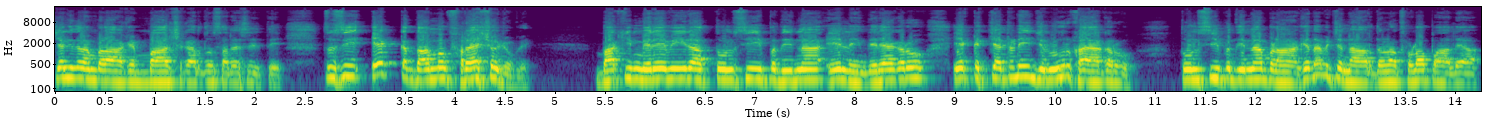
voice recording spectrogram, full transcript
ਚੰਗੀ ਤਰ੍ਹਾਂ ਮਿਲਾ ਕੇ ਮਾਲਿਸ਼ ਕਰ ਦਿਓ ਸਾਰੇ ਸਰੀਰ ਤੇ। ਤੁਸੀਂ ਇੱਕਦਮ ਫਰੈਸ਼ ਹੋ ਜਾਓਗੇ। ਬਾਕੀ ਮੇਰੇ ਵੀਰ ਆ, ਤੁਲਸੀ ਪੁਦੀਨਾ ਇਹ ਲੈਂਦੇ ਰਿਹਾ ਕਰੋ। ਇੱਕ ਚਟਣੀ ਜ਼ਰੂਰ ਖਾਇਆ ਕਰੋ। ਤੁਲਸੀ ਪੁਦੀਨਾ ਬਣਾ ਕੇ ਨਾ ਵਿੱਚ ਨਾਰਦਾਣਾ ਥੋੜਾ ਪਾ ਲਿਆ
